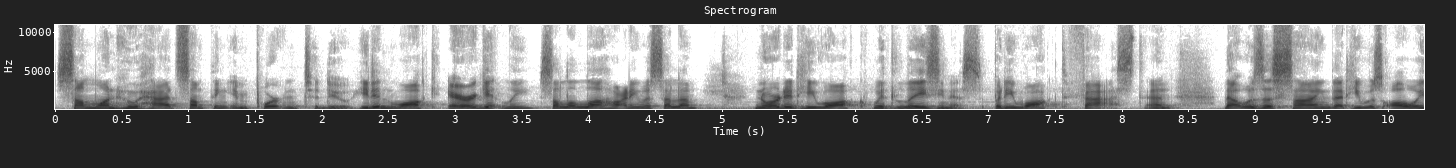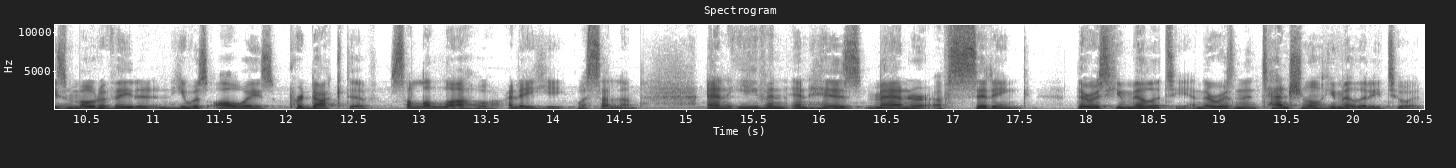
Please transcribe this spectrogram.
someone who had something important to do. He didn't walk arrogantly, sallallahu alaihi wasallam, nor did he walk with laziness, but he walked fast. And that was a sign that he was always motivated and he was always productive, sallallahu alaihi wasallam. And even in his manner of sitting, there was humility and there was an intentional humility to it.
